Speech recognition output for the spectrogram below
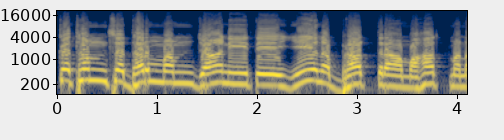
ಕಥಂ ಸ ಧರ್ಮಂ ಜಾನೀತೆ ಏನ ಭ್ರಾತ್ರ ಮಹಾತ್ಮನ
